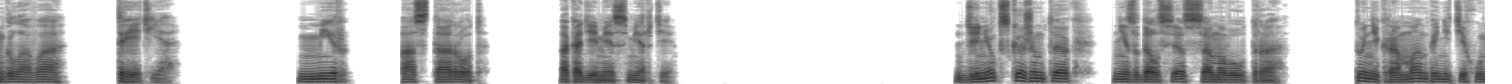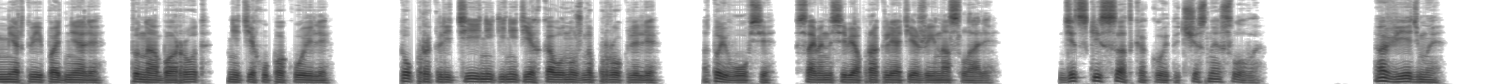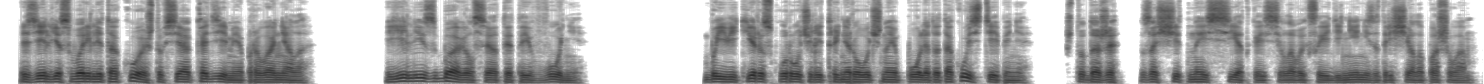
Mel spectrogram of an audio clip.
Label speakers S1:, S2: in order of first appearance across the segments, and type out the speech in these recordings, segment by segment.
S1: Глава третья. Мир Астарот. Академия смерти. Денёк, скажем так, не задался с самого утра. То некроманты не тех у мертвей подняли, то наоборот, не тех упокоили. То проклятийники не тех, кого нужно прокляли, а то и вовсе сами на себя проклятие же и наслали. Детский сад какой-то, честное слово. А ведьмы, Зелье сварили такое, что вся Академия провоняла. Еле избавился от этой вони. Боевики раскурочили тренировочное поле до такой степени, что даже защитная сетка из силовых соединений затрещала по швам.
